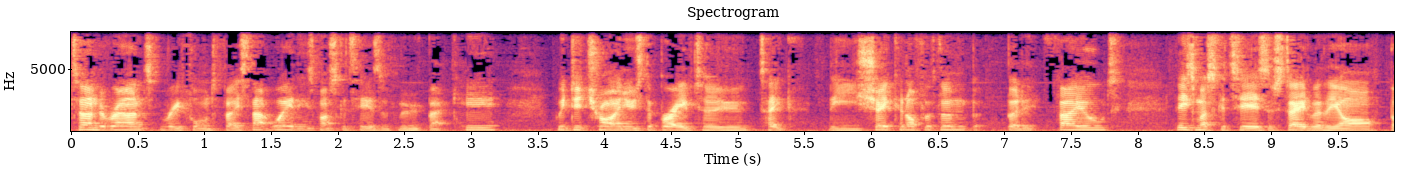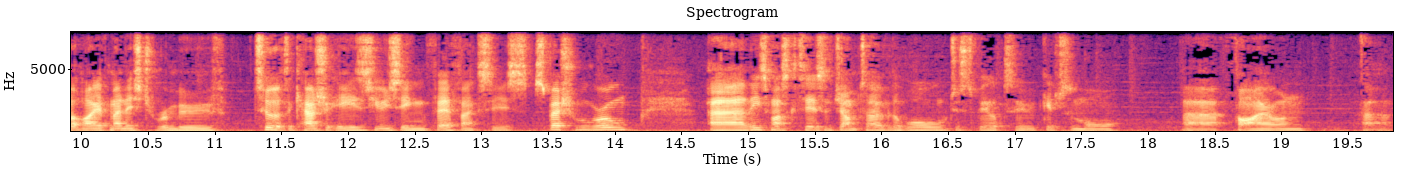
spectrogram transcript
turned around, reformed to face that way. These musketeers have moved back here. We did try and use the brave to take the shaken off of them, but, but it failed. These musketeers have stayed where they are, but I have managed to remove two of the casualties using Fairfax's special rule. Uh, these musketeers have jumped over the wall just to be able to give some more uh, fire on uh,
